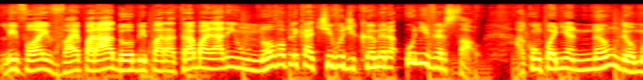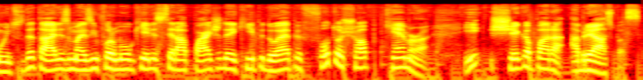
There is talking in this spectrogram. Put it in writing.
Levoy vai para a Adobe para trabalhar em um novo aplicativo de câmera universal. A companhia não deu muitos detalhes, mas informou que ele será parte da equipe do app Photoshop Camera e chega para, abre aspas,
